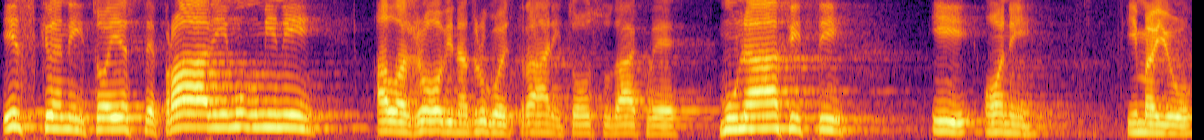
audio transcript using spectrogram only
Iskreni, to jeste pravi mu'mini, a lažovi na drugoj strani, to su dakle munafici i oni imaju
